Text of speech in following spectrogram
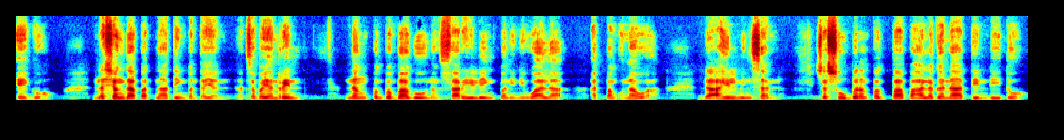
ego na siyang dapat nating bantayan at sabayan rin ng pagbabago ng sariling paniniwala at pangunawa. Dahil minsan, sa sobrang pagpapahalaga natin dito,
